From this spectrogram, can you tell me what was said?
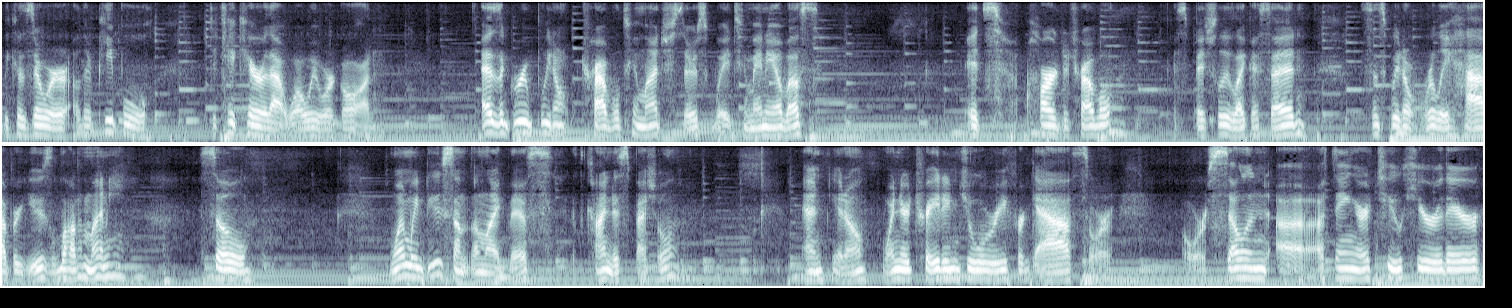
because there were other people to take care of that while we were gone. As a group, we don't travel too much. There's way too many of us. It's hard to travel, especially like I said, since we don't really have or use a lot of money. So, when we do something like this, it's kind of special. And you know, when you're trading jewelry for gas or or selling uh, a thing or two here or there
